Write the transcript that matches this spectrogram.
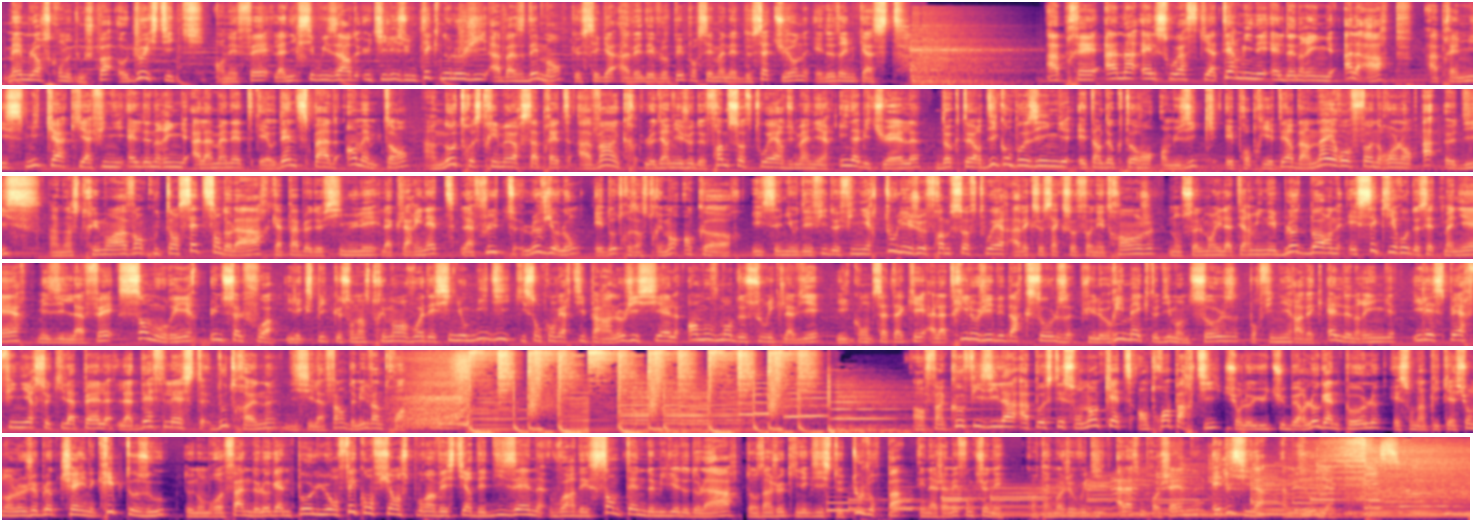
même lorsqu'on ne touche pas au joystick. En effet, la Nixie Wizard utilise une technologie à base d'aimant que Sega avait développée pour ses manettes de Saturn et de Dreamcast. Après Anna Ellsworth qui a terminé Elden Ring à la harpe, après Miss Mika qui a fini Elden Ring à la manette et au Dancepad en même temps, un autre streamer s'apprête à vaincre le dernier jeu de From Software d'une manière inhabituelle. Dr Decomposing est un doctorant en musique et propriétaire d'un aérophone Roland AE10, un instrument avant coûtant 700 dollars, capable de simuler la clarinette, la flûte, le violon et d'autres instruments encore. Il s'est mis au défi de finir tous les jeux From Software avec ce saxophone étrange. Non seulement il a terminé Bloodborne et Sekiro de cette manière, mais il l'a fait sans mourir une seule fois. Il explique que son instrument envoie des signaux MIDI qui sont convertis par un logiciel en mouvement de souris-clavier. Il compte s'attaquer à la trilogie des Dark Souls, puis le remake de Demon's Souls, pour finir avec Elden Ring. Il espère finir ce qu'il appelle la Deathless d'Outrun d'ici la fin 2023. Enfin, Kofizilla a posté son enquête en trois parties sur le youtubeur Logan Paul et son implication dans le jeu blockchain CryptoZoo. De nombreux fans de Logan Paul lui ont fait confiance pour investir des dizaines, voire des centaines de milliers de dollars dans un jeu qui n'existe toujours pas et n'a jamais fonctionné. Quant à moi, je vous dis à la semaine prochaine, et d'ici là, amusez-vous bien.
